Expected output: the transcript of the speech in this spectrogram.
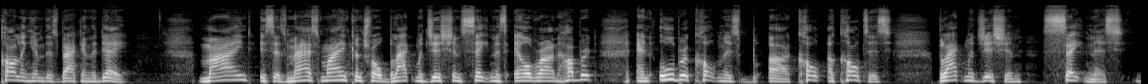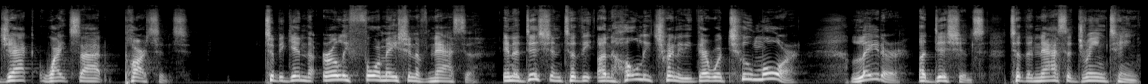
calling him this back in the day. Mind, it says mass mind control black magician Satanist L. Ron Hubbard and uber occultist, uh, cult, occultist black magician Satanist Jack Whiteside Parsons to begin the early formation of NASA. In addition to the unholy trinity, there were two more later additions to the NASA Dream Team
